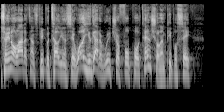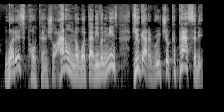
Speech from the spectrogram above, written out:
So, you know, a lot of times people tell you and say, well, you got to reach your full potential. And people say, what is potential? I don't know what that even means. You got to reach your capacity.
